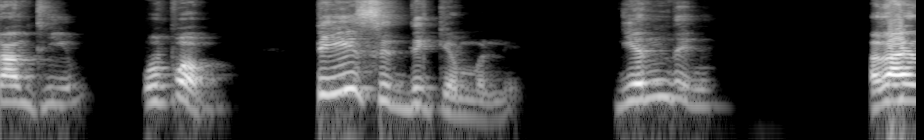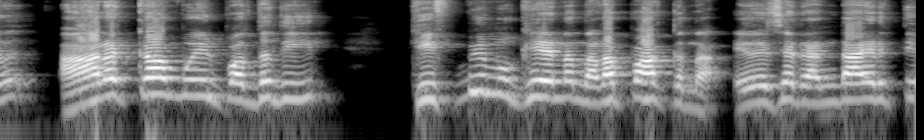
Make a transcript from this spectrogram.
ഗാന്ധിയും ഒപ്പം T Siddique M L A എന്തിന്? അതായത് ആനക്കാമ്പൊയിൽ പദ്ധതിയിൽ കിഫ്ബി മുഖേന നടപ്പാക്കുന്ന ഏകദേശം രണ്ടായിരത്തി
